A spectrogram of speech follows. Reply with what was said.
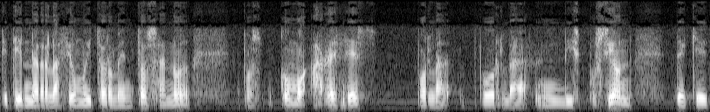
que tienen una relación muy tormentosa, ¿no? Pues como a veces, por la, por la discusión de que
